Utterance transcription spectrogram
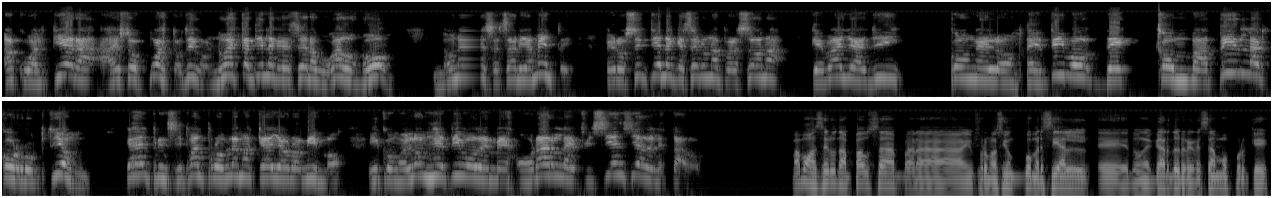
a cualquiera a esos puestos. Digo, no es que tiene que ser abogado, no, no necesariamente, pero sí tiene que ser una persona que vaya allí con el objetivo de combatir la corrupción, que es el principal problema que hay ahora mismo, y con el objetivo de mejorar la eficiencia del Estado. Vamos a hacer una pausa para información comercial, eh, don Edgardo, y regresamos porque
